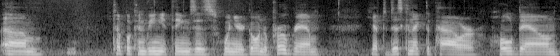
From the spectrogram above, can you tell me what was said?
A um, couple convenient things is when you're going to program, you have to disconnect the power, hold down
